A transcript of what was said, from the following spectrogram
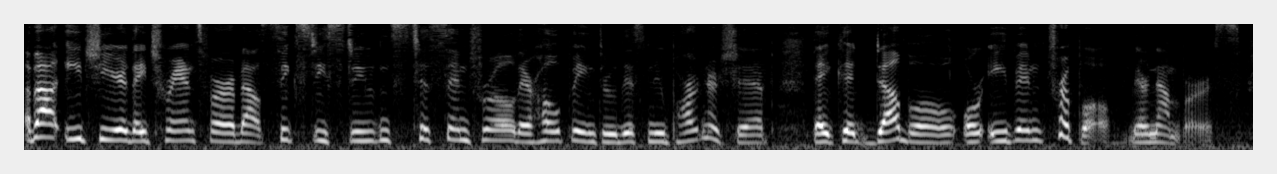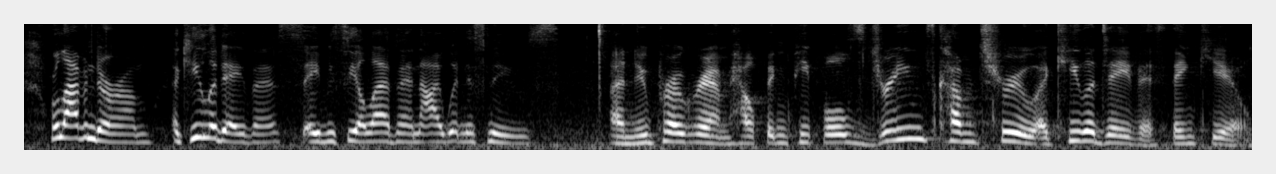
about each year they transfer about 60 students to Central. They're hoping through this new partnership they could double or even triple their numbers. We're live in Durham. Akilah Davis, ABC 11 Eyewitness News. A new program helping people's dreams come true. Akilah Davis, thank you.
